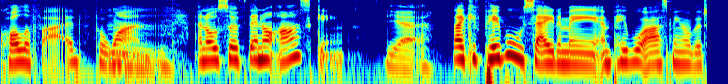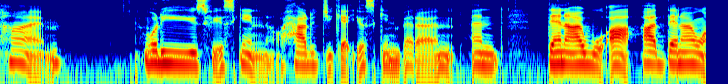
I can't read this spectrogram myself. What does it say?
qualified, for one. And also if they're not asking. Yeah. Like if people say to me, and people ask me all the time, "What do you use for your skin?" or "How did you get your skin better?" and and then I will uh, uh, then I will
